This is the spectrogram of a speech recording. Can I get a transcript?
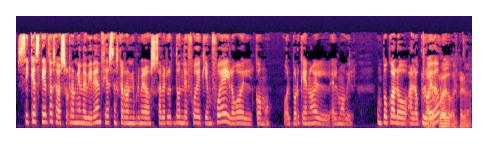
Sí que es cierto se vas reuniendo evidencias, tienes que reunir primero saber dónde fue, quién fue y luego el cómo o el por qué, ¿no? El, el móvil. Un poco a lo, a lo Cluedo, A lo Cluedo, es verdad.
